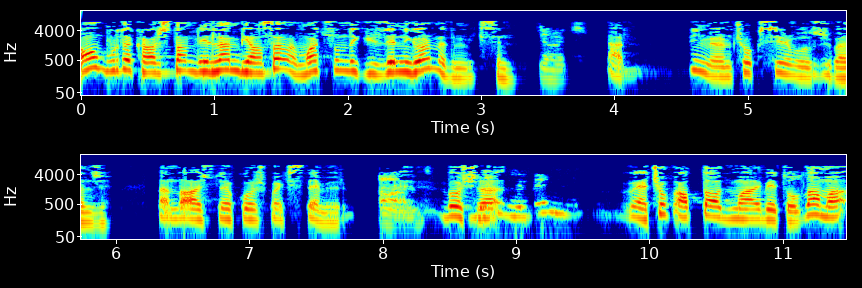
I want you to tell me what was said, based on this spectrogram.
Ama burada karşıdan verilen bir hasar var. Maç sonundaki yüzlerini görmedim mi ikisinin? Evet. Bilmiyorum çok sinir bozucu bence. Ben daha üstüne konuşmak istemiyorum. Anladım. Boşuna yani çok aptal bir mağlubiyet oldu ama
